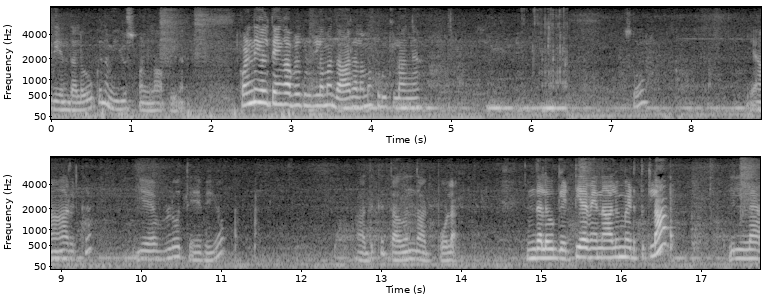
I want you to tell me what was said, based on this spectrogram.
இது எந்த அளவுக்கு நம்ம யூஸ் பண்ணலாம் அப்படின்னு. குழந்தைகள் தேங்காய் பால் கொடுக்கலாமா? தாராளமாக கொடுக்கலாங்க. ஸோ யாருக்கு எவ்வளோ தேவையோ அதுக்கு தகுந்தாற் போல். இந்த அளவு கெட்டியாக வேணாலும் எடுத்துக்கலாம். இல்லை.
